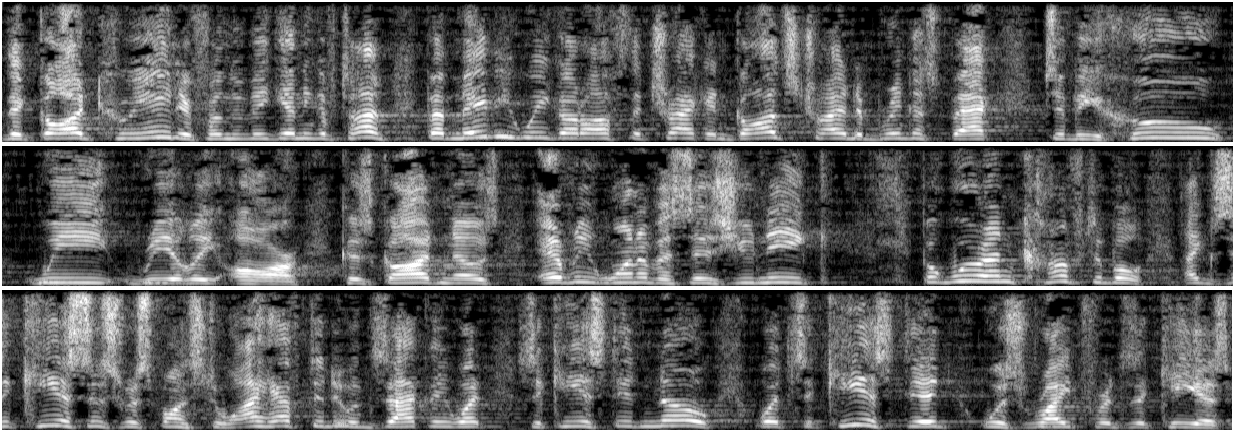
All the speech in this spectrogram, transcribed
that God created from the beginning of time. But maybe we got off the track and God's trying to bring us back to be who we really are. Because God knows every one of us is unique. But we're uncomfortable. Like Zacchaeus' response Do I have to do exactly what Zacchaeus did? No. What Zacchaeus did was right for Zacchaeus.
